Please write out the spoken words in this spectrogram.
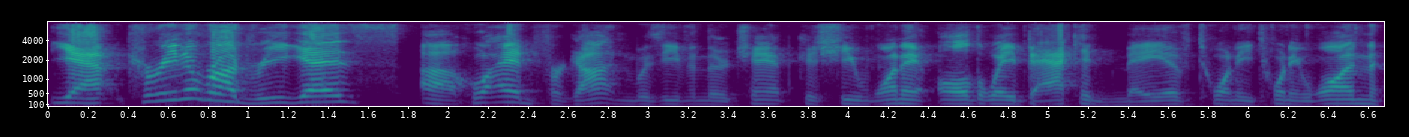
Yeah, Karina Rodriguez, uh, who I had forgotten was even their champ because she won it all the way back in May of 2021,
